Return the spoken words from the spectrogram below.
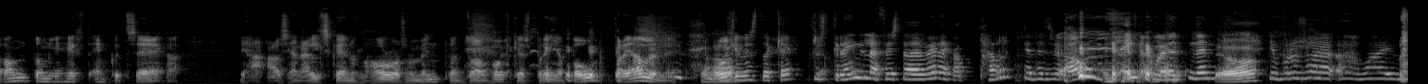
Randomly heyrt einhvern segja eitthvað Já, síðan elska ég náttúrulega að horfa á svona myndbönd og fólk er að sprengja bók bara í alvörni. Fólk er finnst þetta gegn. þú veist greinilega fyrst að það er verið eitthvað að targa þessu á einhvern en já, ég er bara svona oh, why me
